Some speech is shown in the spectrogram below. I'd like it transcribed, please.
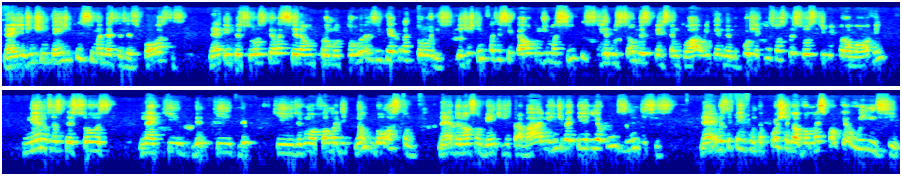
Né? E a gente entende que, em cima dessas respostas, né, tem pessoas que elas serão promotoras e detratores. E a gente tem que fazer esse cálculo de uma simples redução desse percentual, entendendo, poxa, quem são as pessoas que me promovem, menos as pessoas né, que, que, que, de alguma forma, de, não gostam né, do nosso ambiente de trabalho, e a gente vai ter ali alguns índices. Né? você pergunta, poxa, Galvão, mas qual que é o índice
